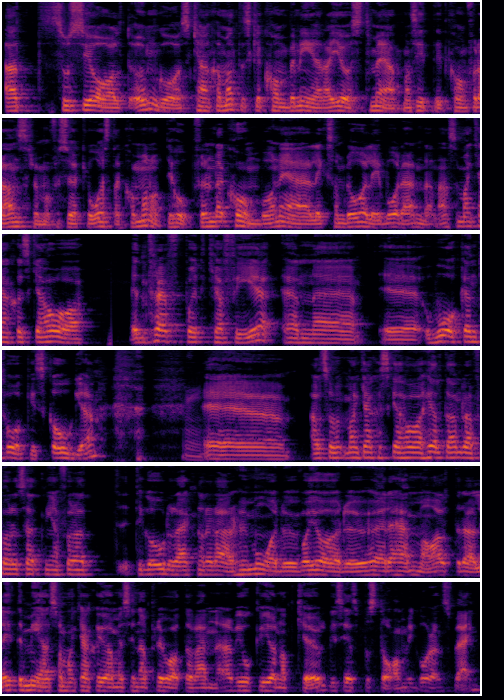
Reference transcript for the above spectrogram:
att socialt umgås kanske man inte ska kombinera just med att man sitter i ett konferensrum och försöker åstadkomma något ihop. För den där kombon är liksom dålig i båda ändarna. Så man kanske ska ha en träff på ett café, en eh, eh walk and talk i skogen. Mm. eh, alltså man kanske ska ha helt andra förutsättningar för att tillgodoräkna det där. Hur mår du? Vad gör du? Hur är det hemma? Och allt det där. Lite mer som man kanske gör med sina privata vänner. Vi åker och gör något kul. Vi ses på stan. Vi går en sväng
